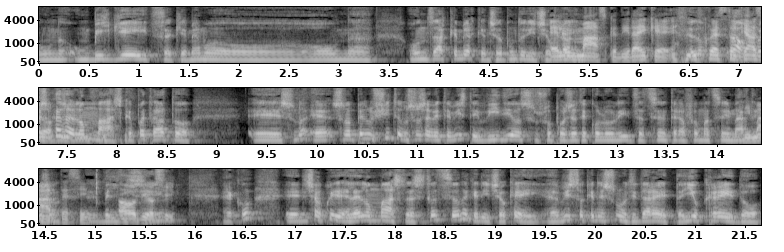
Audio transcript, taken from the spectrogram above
un, un, Bill Gates, chiamiamolo o un, un, Zuckerberg, che a un certo punto dice... Elon okay, Musk, direi che Elon, in questo no, caso... in questo caso è Elon Musk, poi tra l'altro Eh, sono, eh, sono, appena uscite, non so se avete visto i video sul suo progetto di colonizzazione e terraformazione di Marte. Di Marte, sono, sì. Eh, bellissimi. Oddio, sì. Ecco, eh, diciamo qui è l'Elon Musk la situazione che dice, ok, eh, visto che nessuno ti dà retta, io credo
